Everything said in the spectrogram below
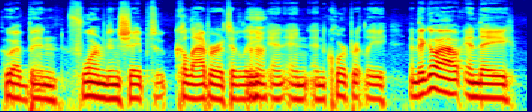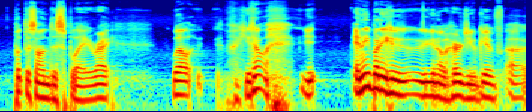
who have been formed and shaped collaboratively and, and, and corporately. And they go out and they put this on display, right? Well, you don't, you, anybody who, you know, heard you give uh,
